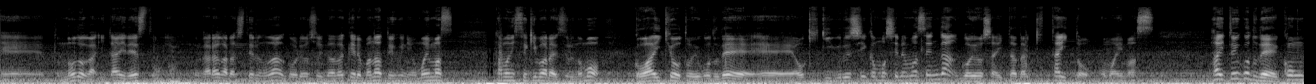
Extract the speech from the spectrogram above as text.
えーと、喉が痛いですとガラガラしてるのはご了承いただければなというふに思います。たまに咳払いするのもご愛嬌ということで、えー、お聞き苦しいかもしれませんがご容赦いただきたいと思います。はいということで今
